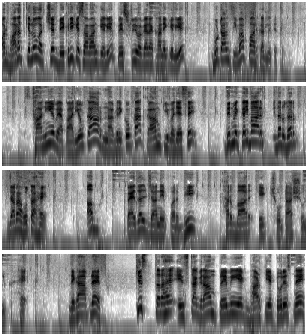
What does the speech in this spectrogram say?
और भारत के लोग अच्छे बेकरी के सामान के लिए पेस्ट्री वगैरह खाने के लिए भूटान सीमा पार कर लेते थे। स्थानीय व्यापारियों का और नागरिकों का काम की वजह से दिन में कई बार इधर उधर जाना होता है। अब पैदल जाने पर भी हर बार एक छोटा शुल्क है। देखा आपने? किस तरह इंस्टाग्राम प्रेमी एक भारतीय टूरिस्ट ने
